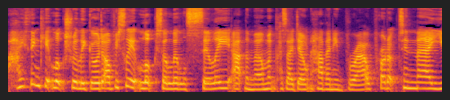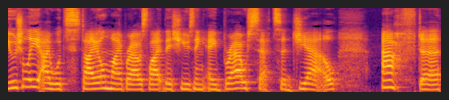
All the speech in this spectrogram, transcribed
I think it looks really good. Obviously it looks a little silly at the moment because I don't have any brow product in there. Usually I would style my brows like this using a brow setter gel after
